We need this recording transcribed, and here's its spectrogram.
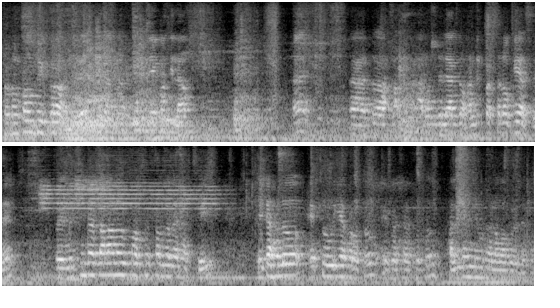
টোটাল কমপ্লিট করা হচ্ছে। চেকও দিলাম। হ্যাঁ তো আলহা- আলহামদুলিল্লাহ একদম হান্ড্রেড পার্সেন্ট ওকে আছে। তো এই মেশিনটা চালানোর প্রসেস আমরা দেখাচ্ছি। এটা হলো একটু ইয়া করো তো পাশে তো খালি এমনি উঠানামা করে দেখো।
